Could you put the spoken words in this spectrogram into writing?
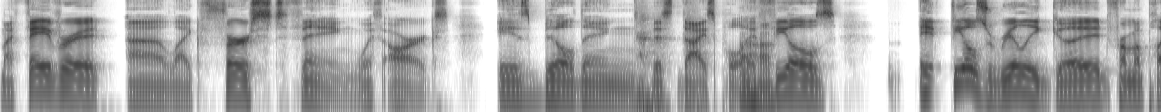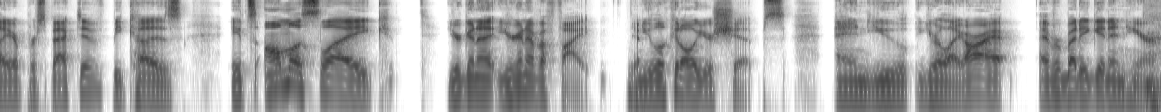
My favorite, uh, like first thing with arcs is building this dice pool. Uh-huh. It feels, it feels really good from a player perspective because it's almost like you're gonna you're gonna have a fight Yeah. and you look at all your ships and you you're like, all right. Everybody get in here.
